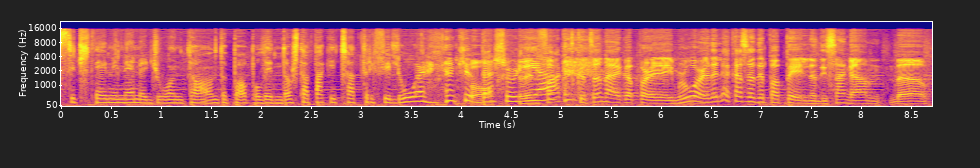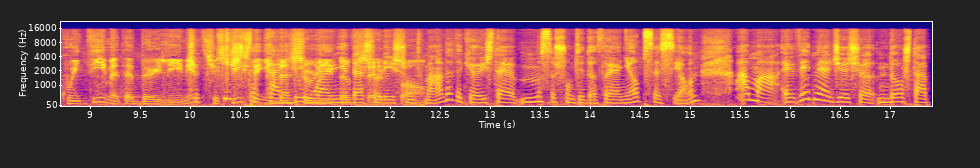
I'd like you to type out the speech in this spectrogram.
siç themi ne në gjuhën tonë të popullit, ndoshta pak i çatrafiluar nga kjo po, dashuria. Dhe në fakt këtë na e ka paralajmëruar edhe La Casa de Papel në disa nga në kujtimet e Berlinit që, që kishte një dashuri, një dashuri shumë po. të madhe dhe kjo ishte më së shumti do thoja një obsesion, ama e vetmja gjë që ndoshta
